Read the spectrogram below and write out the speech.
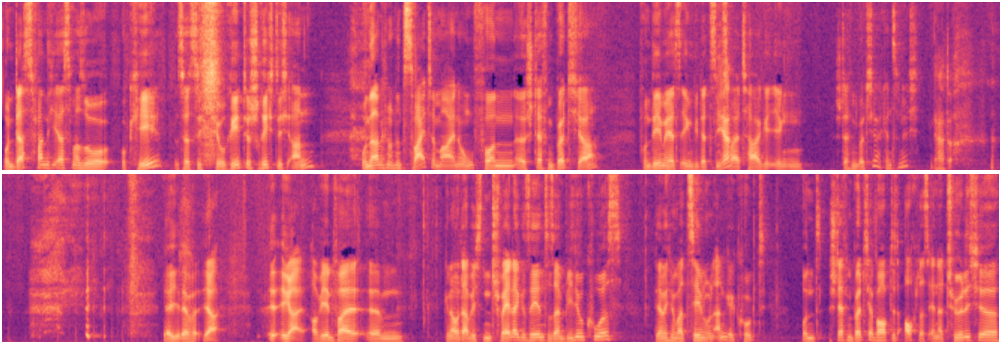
Und das fand ich erstmal so, okay, das hört sich theoretisch richtig an. Und dann habe ich noch eine zweite Meinung von äh, Steffen Böttcher, von dem er jetzt irgendwie die letzten Wer? zwei Tage irgendein. Steffen Böttcher, kennst du nicht? Ja, doch. Ja, hier der, ja. E egal. Auf jeden Fall, ähm, genau, da habe ich einen Trailer gesehen zu seinem Videokurs. Der habe ich mir mal zehn Minuten angeguckt. Und Steffen Böttcher behauptet auch, dass er natürliche,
